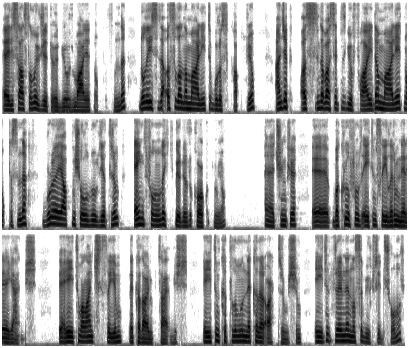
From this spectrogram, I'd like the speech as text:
e, lisanslama ücreti ödüyoruz maliyet noktasında. Dolayısıyla asıl ana maliyeti burası kapsıyor. Ancak sizin de bahsettiğiniz gibi fayda maliyet noktasında buraya yapmış olduğunuz yatırım en sonunda hiçbir gözü korkutmuyor. E, çünkü e, bakıyorsunuz eğitim sayılarım nereye gelmiş. E, eğitim alan kişi sayım ne kadar yükselmiş. Eğitim katılımını ne kadar arttırmışım. Eğitim süremde nasıl bir yükseliş olmuş.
